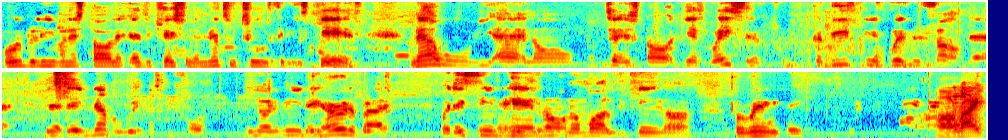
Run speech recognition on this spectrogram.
We believe in installing education and mental tools to these kids. Now we will be adding on to install against racism because these kids witnessed something that, that they never witnessed before. You know what I mean? They heard about it, but they seen the hands on on Martin Luther King uh, parade day. All right.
